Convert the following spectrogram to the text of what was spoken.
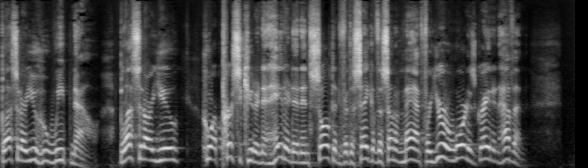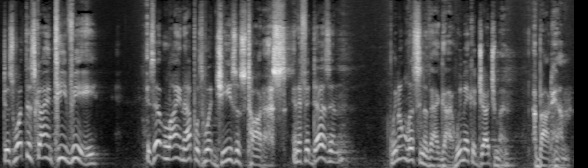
Blessed are you who weep now. Blessed are you who are persecuted and hated and insulted for the sake of the Son of Man, for your reward is great in heaven. Does what this guy on TV, is that line up with what Jesus taught us? And if it doesn't, we don't listen to that guy. We make a judgment about him.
